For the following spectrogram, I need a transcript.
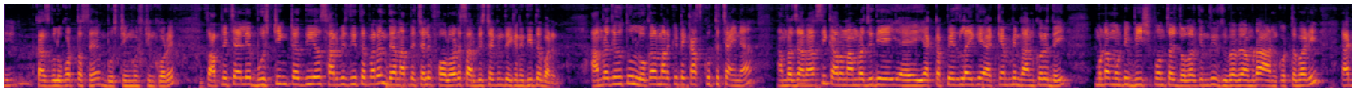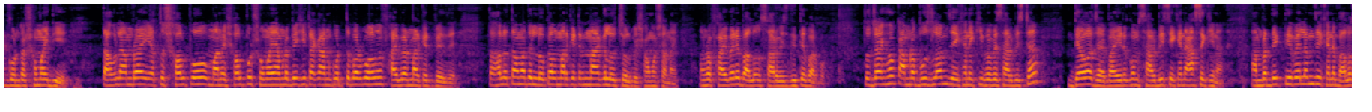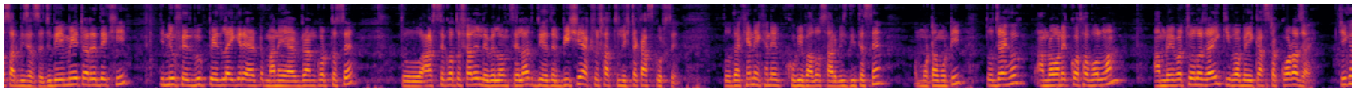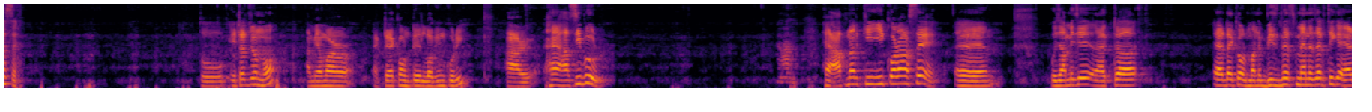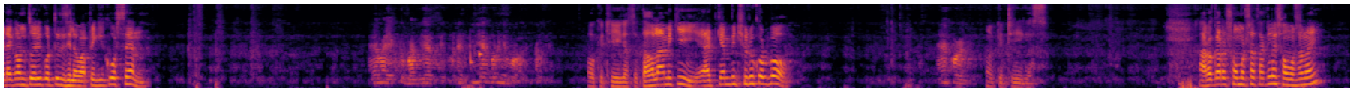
কাজগুলো করতেছে বুস্টিং মুস্টিং করে। তো আপনি চাইলে বুস্টিংটা দিয়েও সার্ভিস দিতে পারেন দেন আপনি চাইলে ফলোয়ারের সার্ভিসটা কিন্তু এখানে দিতে পারেন। আমরা যেহেতু লোকাল মার্কেটে কাজ করতে চাই না, আমরা যারা আছি, কারণ আমরা যদি এই- একটা পেজ লাইকে অ্যাড ক্যাম্পেইন রান করে দেই, মোটামুটি বিশ পঞ্চাশ ডলার কিন্তু যেভাবে আমরা আর্ন করতে পারি এক ঘণ্টা সময় দিয়ে। তাহলে আমরা এত স্বল্প মানে স্বল্প সময়ে আমরা বেশি টাকা আর্ন করতে পারব হলো ফাইবার মার্কেট পেজে তাহলে তো আমাদের লোকাল মার্কেটে না গেলেও চলবে, সমস্যা নাই। আমরা ফাইবারে ভালো সার্ভিস দিতে পারব। তো যাই হোক আমরা বুঝলাম যে এখানে কীভাবে সার্ভিসটা দেওয়া যায় বা এরকম সার্ভিস এখানে আছে কি না আমরা দেখতে পেলাম যে এখানে ভালো সার্ভিস আছে। যদি এই মেয়েটারে দেখি তিনিও ফেসবুক পেজ লাইকের অ্যাড মানে অ্যাড রান করতেছে। তো আসছে কত সালে? লেভেল অন সেলার দুই হাজার বিশে একশো সাতচল্লিশটা কাজ করছে। তো দেখেন, এখানে খুবই ভালো সার্ভিস দিতেছে, মোটামুটি। তো যাই হোক আমরা অনেক কথা বললাম। আমরা এবার চলে যাই কীভাবে এই কাজটা করা যায়। ঠিক আছে? তো এটার জন্য আমি আমার একটা অ্যাকাউন্টে লগ ইন করি। আর হ্যাঁ হাসিবুর। হ্যাঁ আপনার কি ই করা আছে? ওই যে আমি যে একটা অ্যাড অ্যাকাউন্ট মানে বিজনেস ম্যানেজার থেকে অ্যাড অ্যাকাউন্ট তৈরি করতে দিয়েছিলাম আপনি কি করছেন? হ্যাঁ নেব ওকে ঠিক আছে। তাহলে আমি কি অ্যাড ক্যাম্পেইন শুরু করব? হ্যাঁ ওকে ঠিক আছে। আরও কারও সমস্যা থাকলে সমস্যা নাই,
